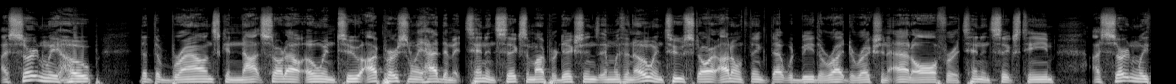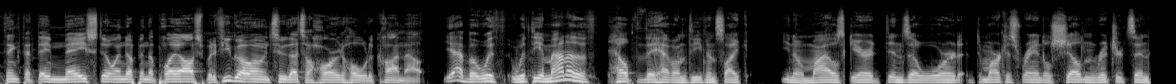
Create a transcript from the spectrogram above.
I certainly hope that the Browns cannot start out 0 2. I personally had them at 10 and 6 in my predictions, and with an 0 2 start, I don't think that would be the right direction at all for a 10 and 6 team. I certainly think that they may still end up in the playoffs, but if you go 0 2, that's a hard hole to climb out. Yeah, but with with the amount of help that they have on defense, like you know, Myles Garrett, Denzel Ward, Demarcus Randall, Sheldon Richardson.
